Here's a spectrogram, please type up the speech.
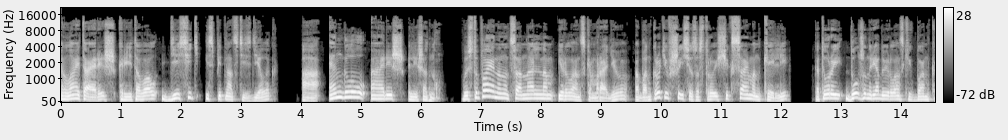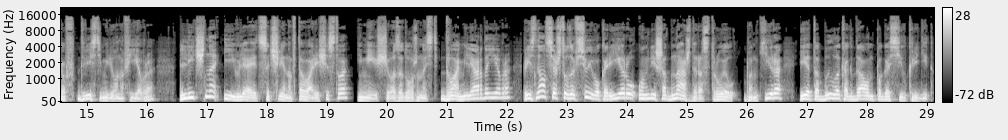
Light Irish кредитовал 10 из 15 сделок, а Anglo Irish лишь одну. Выступая на национальном ирландском радио, обанкротившийся застройщик Саймон Келли, который должен ряду ирландских банков 200 миллионов евро, лично и является членом товарищества, имеющего задолженность 2 миллиарда евро, признался, что за всю его карьеру он лишь однажды расстроил банкира, и это было, когда он погасил кредит.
